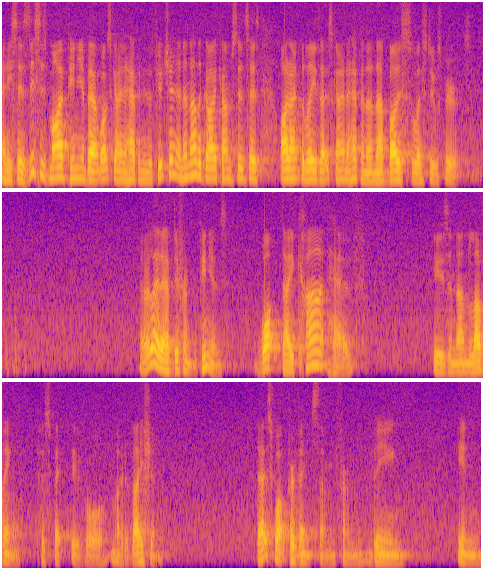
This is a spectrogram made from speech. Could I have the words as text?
and he says, This is my opinion about what's going to happen in the future, and another guy comes and says, I don't believe that's going to happen, and they're both celestial spirits. They're allowed to have different opinions. What they can't have is an unloving perspective or motivation. That's what prevents them from being in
